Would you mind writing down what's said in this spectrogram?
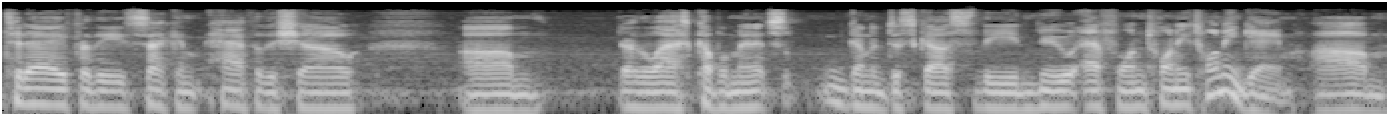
today for the second half of the show um, or the last couple minutes i'm going to discuss the new f1 2020 game. Um,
